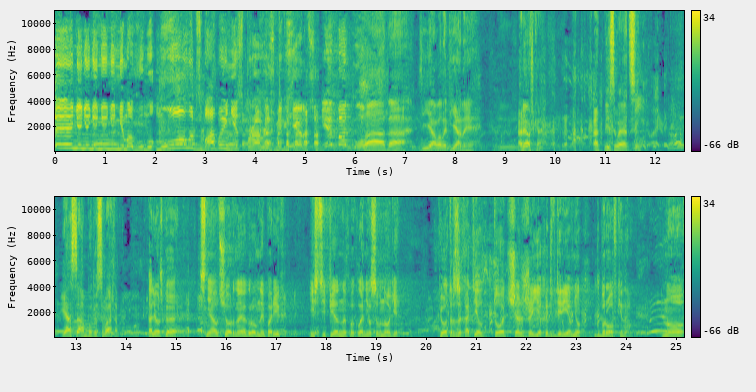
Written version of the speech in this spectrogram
Э, Не-не-не-не-не, не могу. Мо- Молод с бабой не справлюсь сердцем. Не могу. Ладно, дьяволы пьяные. Алешка, отписывай отцу. Я сам буду сватом. Алешка снял черный огромный парик и степенно поклонился в ноги. Петр захотел тотчас же ехать в деревню к Бровкиным. Но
